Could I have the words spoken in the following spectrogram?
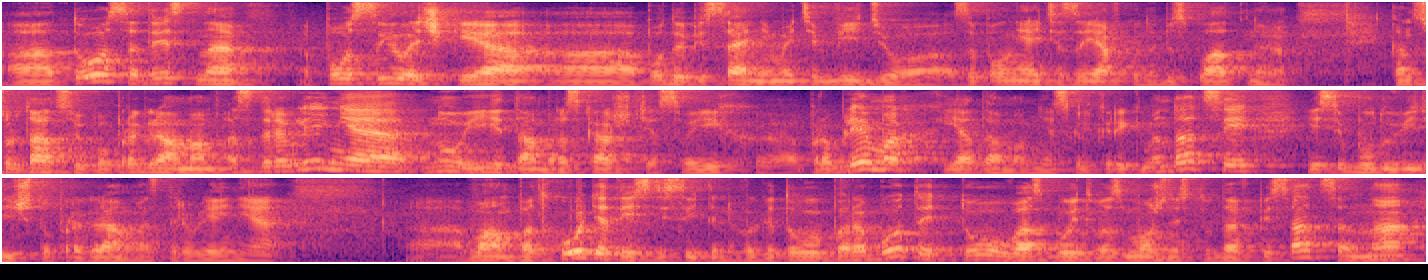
а, то, соответственно, по ссылочке а, под описанием этим видео заполняйте заявку на бесплатную консультацию по программам оздоровления, ну и там расскажете о своих э, проблемах, я дам вам несколько рекомендаций, если буду видеть, что программа оздоровления э, вам подходят, если действительно вы готовы поработать, то у вас будет возможность туда вписаться на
